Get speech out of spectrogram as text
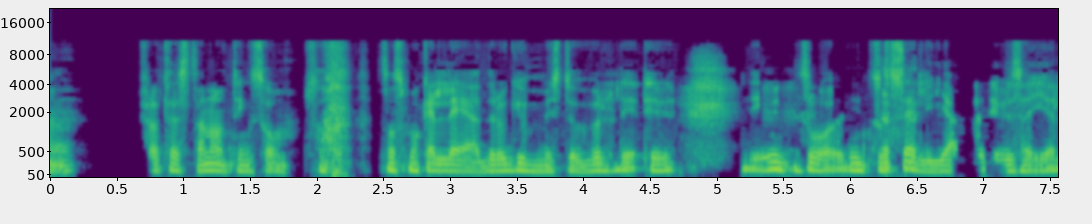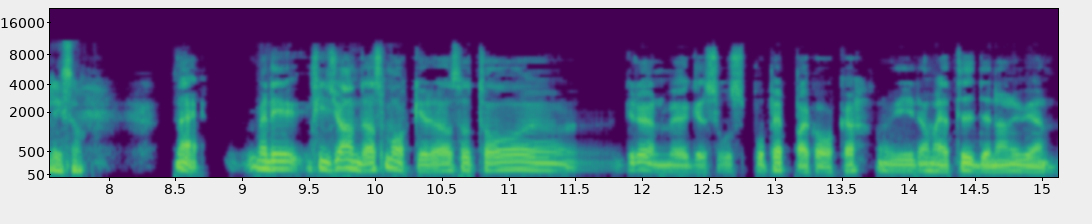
Mm. för att testa någonting som, som, som smakar läder och gummistuvel. Det, det, det är ju inte så, det är inte så säljande det vi säger liksom. Men det finns ju andra smaker, alltså ta grönmögelsås på pepparkaka i de här tiderna nu igen.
